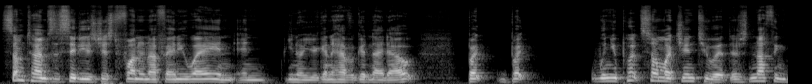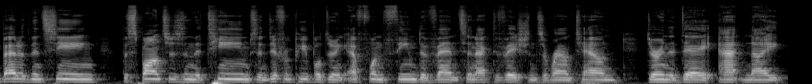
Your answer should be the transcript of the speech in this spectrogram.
sometimes the city is just fun enough anyway and, and you know, you're going to have a good night out. But, but when you put so much into it, there's nothing better than seeing the sponsors and the teams and different people doing F1 themed events and activations around town during the day, at night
